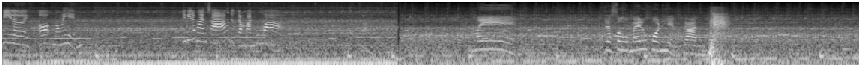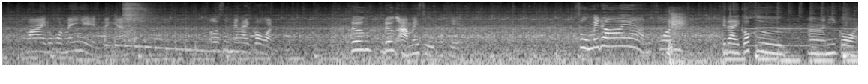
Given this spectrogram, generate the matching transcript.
นี่เลยก็มองไม่เห็นพิพิธภัณฑ์ช้างดึกดำบรรพ์ผู้ว่านี่จะซูมให้ทุกคนเห็นกัน ไม่ทุกคนไม่เห็นอย่างเงี้ยเออซูมยังไงก่อน ดึงดึงอะไม่ซูมโอเค ซูมไม่ได้อะทุกคนใดๆก็คืออ่านี่ก่อน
